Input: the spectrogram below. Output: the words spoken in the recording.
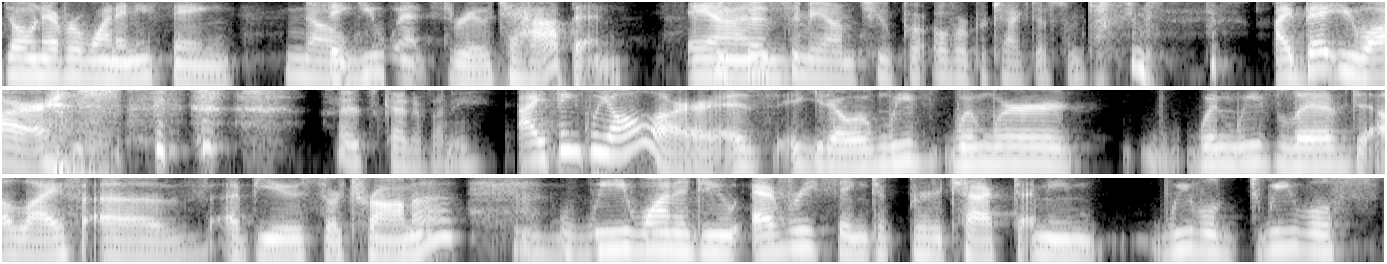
don't ever want anything No. that you went through to happen And he says to me I'm too overprotective sometimes. i bet you are it's kind of funny. i think we all are as you know and we've when we're when we've lived a life of abuse or trauma Mhm. we want to do everything to protect i mean we will we will s-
